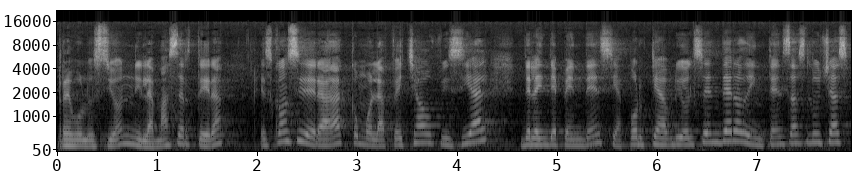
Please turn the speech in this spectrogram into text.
revolución ni la más certera, es considerada como la fecha oficial de la independencia porque abrió el sendero de intensas luchas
